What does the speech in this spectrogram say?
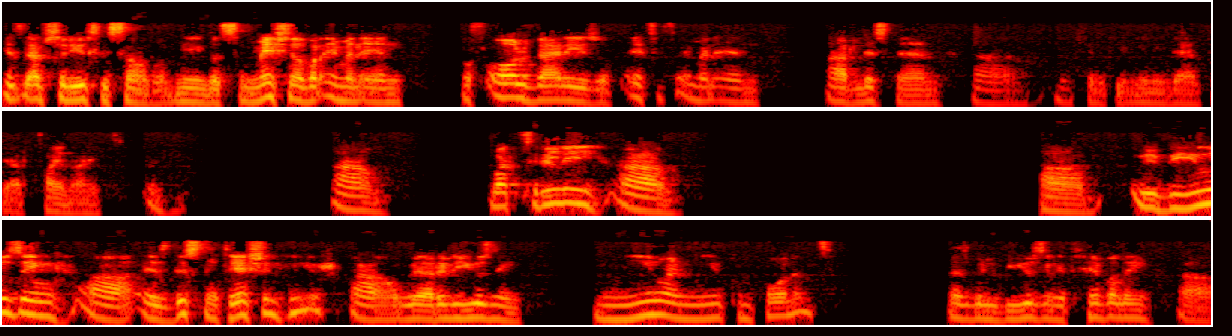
is absolutely summable, meaning the summation over m and n of all values of f of m and n are less than uh, infinity, meaning that they are finite. Um, what really uh, uh, we'll be using uh, is this notation here. Uh, we are really using mu and nu components as we'll be using it heavily, uh,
